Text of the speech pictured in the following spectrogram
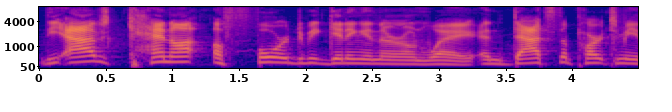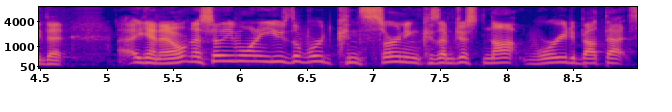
the Avs cannot afford to be getting in their own way, and that's the part to me that, again, I don't necessarily want to use the word concerning because I'm just not worried about that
